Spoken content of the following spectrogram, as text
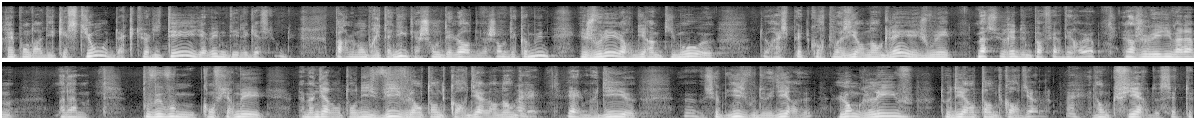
répondre à des questions d'actualité. Il y avait une délégation du Parlement britannique, de la Chambre des Lords, de la Chambre des communes. Et je voulais leur dire un petit mot. Euh, de respect, de courtoisie en anglais, et je voulais m'assurer de ne pas faire d'erreur. Alors je lui ai dit, Madame, Madame, pouvez-vous me confirmer la manière dont on dit vive l'entente cordiale en anglais? Et elle me dit, euh, Monsieur le ministre, vous devez dire euh, long live to the entente cordiale. Et donc fier de cette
